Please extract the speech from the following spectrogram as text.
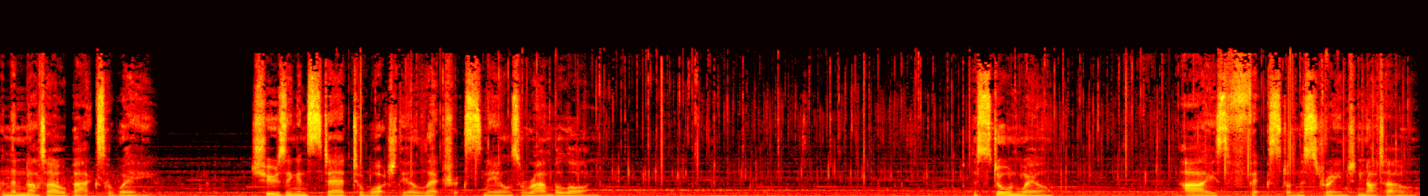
and the nut owl backs away, choosing instead to watch the electric snails ramble on. The stone whale, eyes fixed on the strange nut owl,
